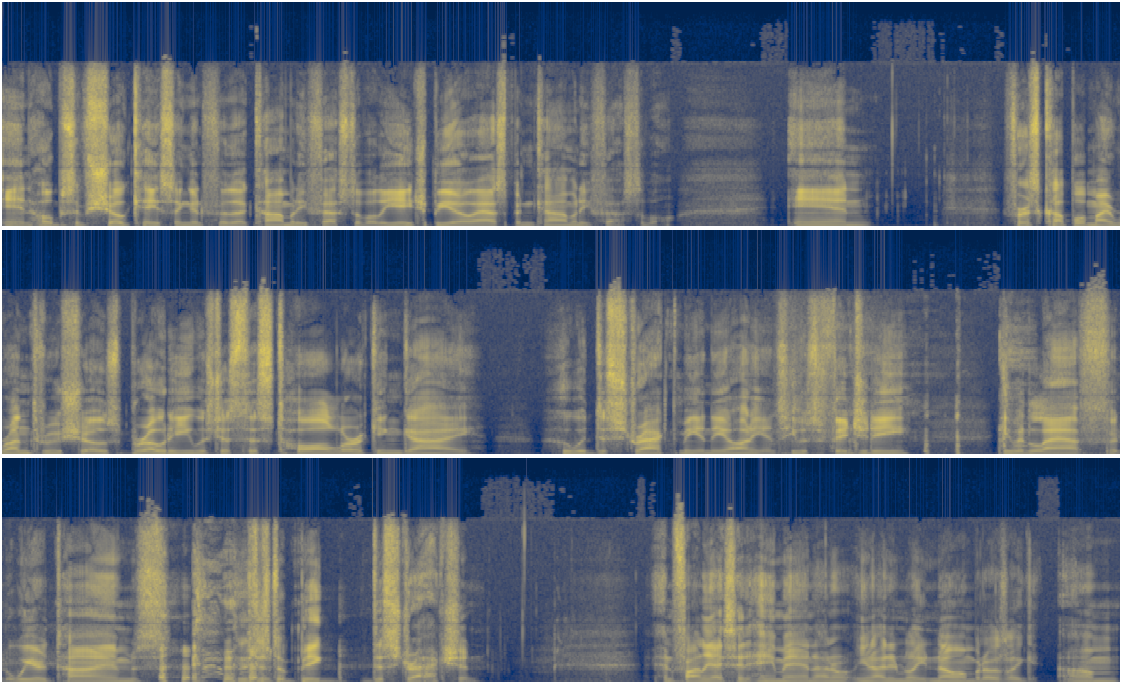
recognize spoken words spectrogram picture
in hopes of showcasing it for the comedy festival, the HBO Aspen Comedy Festival. And first couple of my run through shows, Brody was just this tall, lurking guy who would distract me in the audience. He was fidgety. he would laugh at weird times. He was just a big distraction. And finally, I said, "Hey, man, I don't, you know, I didn't really know him, but I was like, um,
